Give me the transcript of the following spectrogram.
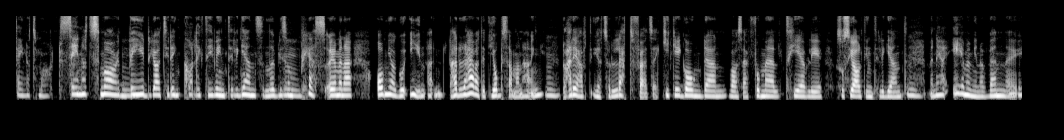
Säg något smart. säg något smart, Mm. bidra till den kollektiva intelligensen. Det blir som Mm. press. Och jag menar, om jag går in, hade det här varit ett jobbsammanhang, Mm. då hade jag haft rätt så lätt för att så här, kicka igång den, vara så här, formellt, trevlig, socialt intelligent. Mm. Men när jag är med mina vänner,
